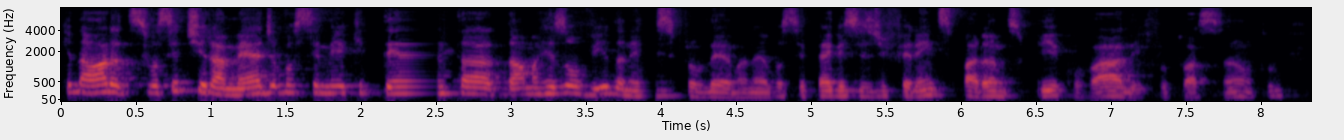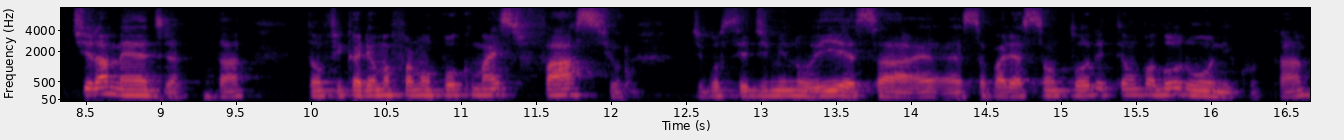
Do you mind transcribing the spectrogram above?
Que na hora, se você tira a média, você meio que tenta dar uma resolvida nesse problema, né? Você pega esses diferentes parâmetros, pico, vale, flutuação, tudo, tira a média, tá? Então ficaria uma forma um pouco mais fácil de você diminuir essa, essa variação toda e ter um valor único, tá?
